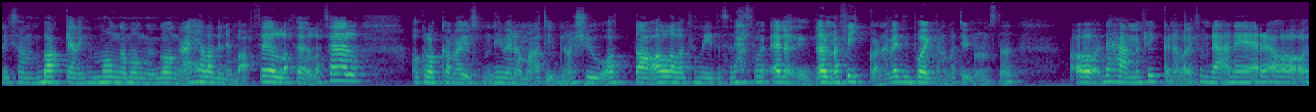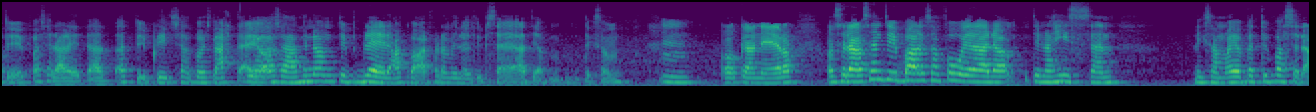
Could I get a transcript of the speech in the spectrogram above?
liksom backen liksom många, många gånger. Hela tiden bara föll och föll och föll. Och klockan var just nimenomaan typ någon sju, åtta och alla var liksom lite sådär, eller de här flickorna, jag vet inte pojkarna var typ någonstans. Och det här med flickorna var liksom där nere och, och typ var sådär lite att, att typ lite så att lähtee Ja. och så här. Men de typ blev där kvar för de ville typ säga att jag liksom Mm. åka ner och, och sådär. Och sen typ bara liksom for jag där då till den här hissen liksom, och jag vet du var sådär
